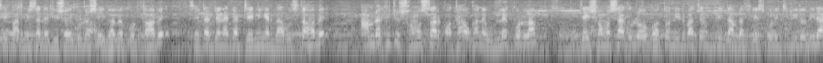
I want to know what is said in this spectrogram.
সেই পারমিশনের বিষয়গুলো সেইভাবে করতে হবে। সেটার জন্য একটা ট্রেনিংয়ের ব্যবস্থা হবে। আমরা কিছু সমস্যার কথা ওখানে উল্লেখ করলাম। যেই সমস্যাগুলো গত নির্বাচনগুলিতে আমরা ফেস করেছি বিরোধীরা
